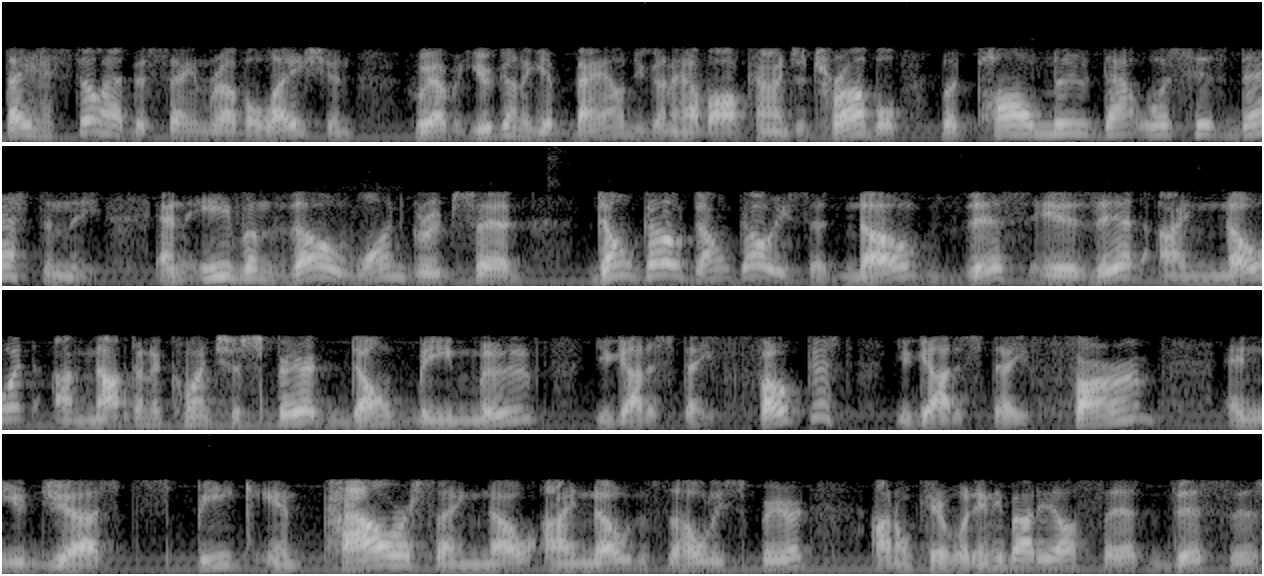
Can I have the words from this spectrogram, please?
They still had the same revelation. Whoever you're going to get bound, you're going to have all kinds of trouble. But Paul knew that was his destiny. And even though one group said, Don't go, don't go, he said, No, this is it. I know it. I'm not going to quench the spirit. Don't be moved. You got to stay focused. You got to stay firm. And you just speak in power, saying, No, I know this is the Holy Spirit. I don't care what anybody else says. This is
